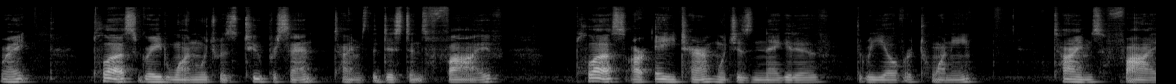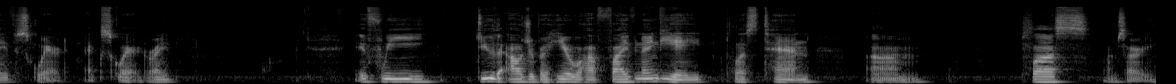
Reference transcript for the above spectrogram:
right? Plus grade 1, which was 2%, times the distance 5, plus our A term, which is negative 3 over 20, times 5 squared, x squared, right? If we do the algebra here, we'll have 598 plus 10 um, plus, I'm sorry,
